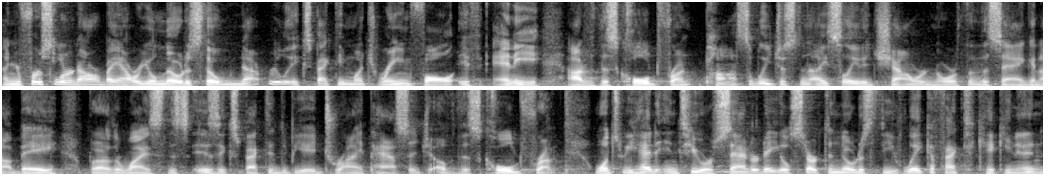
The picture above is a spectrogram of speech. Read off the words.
On your first alert hour by hour, you'll notice, though, not really expecting much rainfall, if any, out of this cold front possibly just an isolated shower north of the Saginaw Bay, but otherwise this is expected to be a dry passage of this cold front. Once we head into your Saturday, you'll start to notice the lake effect kicking in.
